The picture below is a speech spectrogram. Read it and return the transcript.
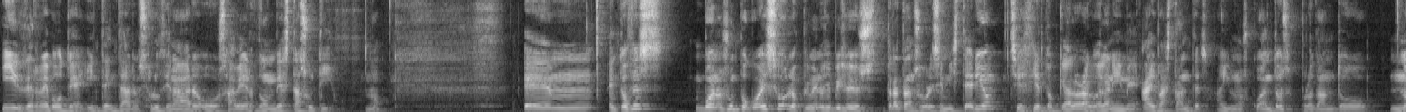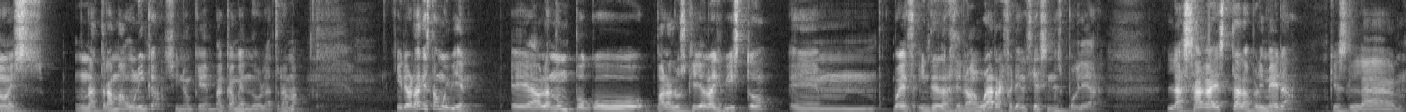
y de rebote intentar solucionar o saber dónde está su tío, ¿no? Em, entonces, bueno, es un poco eso. Los primeros episodios tratan sobre ese misterio. Sí es cierto que a lo largo del anime hay bastantes, hay unos cuantos, por lo tanto, no es una trama única, sino que va cambiando la trama. Y la verdad que está muy bien. Eh, hablando un poco, para los que ya lo habéis visto, em, voy a intentar hacer alguna referencia sin spoilear. La saga esta, la primera, que es la,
